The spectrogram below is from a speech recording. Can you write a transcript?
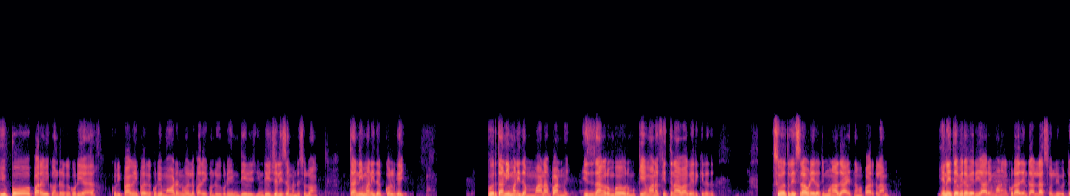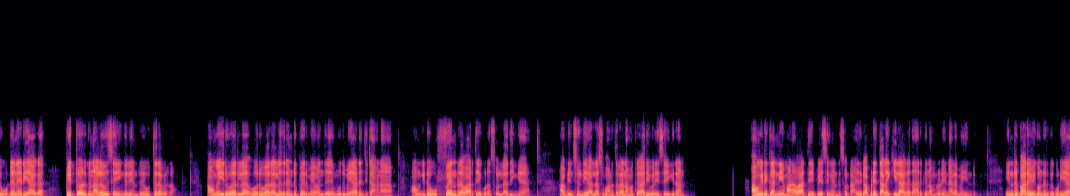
இப்போ பரவி கொண்டிருக்கக்கூடிய குறிப்பாக இப்போ இருக்கக்கூடிய மாடர்ன் வேர்ல்டில் பரவி கொண்டிருக்கக்கூடிய இண்டிவி இண்டிவிஜுவலிசம் என்று சொல்லுவாங்க. தனி மனித கொள்கை. ஒரு தனி மனித மனப்பான்மை. இதுதாங்க ரொம்ப ஒரு முக்கியமான ஃபித்னாவாக இருக்கிறது. சூரத்தில் இஸ்ராவுடைய இருபத்தி மூணாவது ஆயத்தை நம்ம பார்க்கலாம். என்னை தவிர வேறு யாரையும் வணங்கக்கூடாது என்று அல்லாஹ் சொல்லிவிட்டு உடனடியாக பெற்றோருக்கு நலவு செய்யுங்கள் என்று உத்தரவிடுறான். அவங்க இருவரில் ஒருவர் அல்லது ரெண்டு பேருமே வந்து முதுமையை அடைஞ்சிட்டாங்கன்னா அவங்ககிட்ட உஃப் என்ற வார்த்தையை கூட சொல்லாதீங்க அப்படின்னு சொல்லி அல்லாஹ் சுபானத்தில் நமக்கு அறிவுரை செய்கிறான். அவங்ககிட்ட கண்ணியமான வார்த்தையை பேசுங்க என்று சொல்றான். இதுக்கு அப்படியே தலைக்கீழாக தான் இருக்கு நம்மளுடைய நிலைமை இன்று. இன்று பரவி கொண்டிருக்கக்கூடிய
